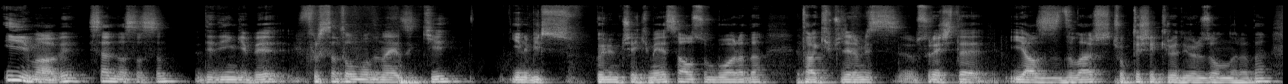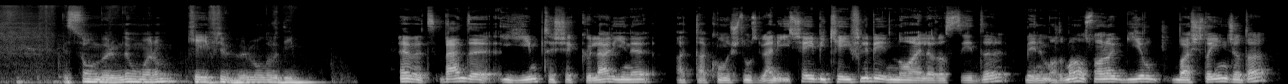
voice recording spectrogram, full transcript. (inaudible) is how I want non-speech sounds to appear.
İyiyim abi. Sen nasılsın? Dediğin gibi fırsat olmadığına yazık ki yeni bir bölüm çekmeye. Sağ olsun bu arada takipçilerimiz süreçte yazdılar. Çok teşekkür ediyoruz onlara da. Son bölümde umarım keyifli bir bölüm olur diyeyim. Evet ben de iyiyim teşekkürler. Yine hatta konuştuğumuz gibi yani şey bir keyifli bir Noel arasıydı benim adıma. Sonra yıl başlayınca da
